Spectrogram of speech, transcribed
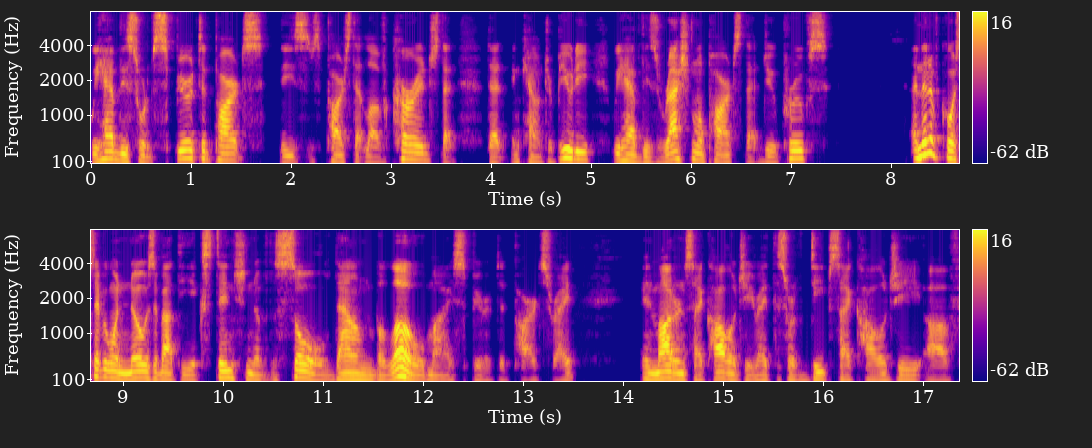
We have these sort of spirited parts, these parts that love courage, that that encounter beauty. We have these rational parts that do proofs. And then, of course, everyone knows about the extension of the soul down below my spirited parts, right? In modern psychology, right, the sort of deep psychology of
